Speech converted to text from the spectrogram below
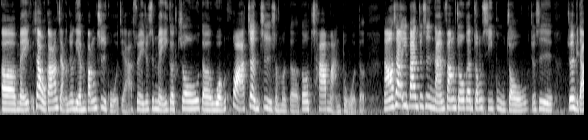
呃每一像我刚刚讲的，就联邦制国家，所以就是每一个州的文化、政治什么的都差蛮多的。然后像一般就是南方州跟中西部州，就是就是比较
